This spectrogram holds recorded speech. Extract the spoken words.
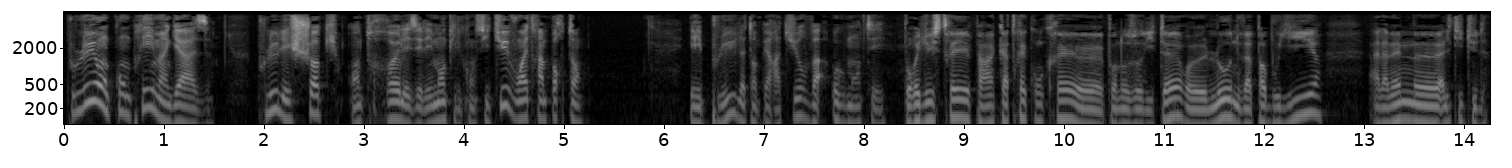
plus on comprime un gaz, plus les chocs entre les éléments qu'il constitue vont être importants. Et plus la température va augmenter. Pour illustrer par un cas très concret euh, pour nos auditeurs, euh, l'eau ne va pas bouillir à la même euh, altitude.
